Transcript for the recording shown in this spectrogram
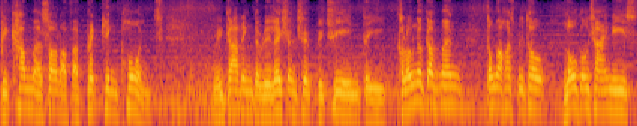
become a sort of a breaking point regarding the relationship between the colonial government, Tung Wah Hospital, local Chinese,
